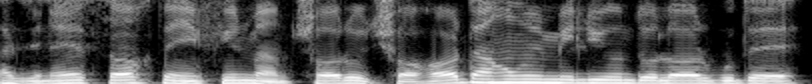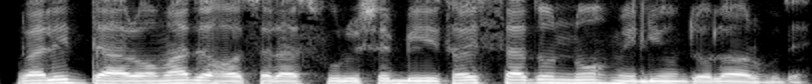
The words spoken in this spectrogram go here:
هزینه ساخت این فیلم هم 4 و 4 دهم میلیون دلار بوده ولی درآمد حاصل از فروش بلیط های 109 میلیون دلار بوده.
